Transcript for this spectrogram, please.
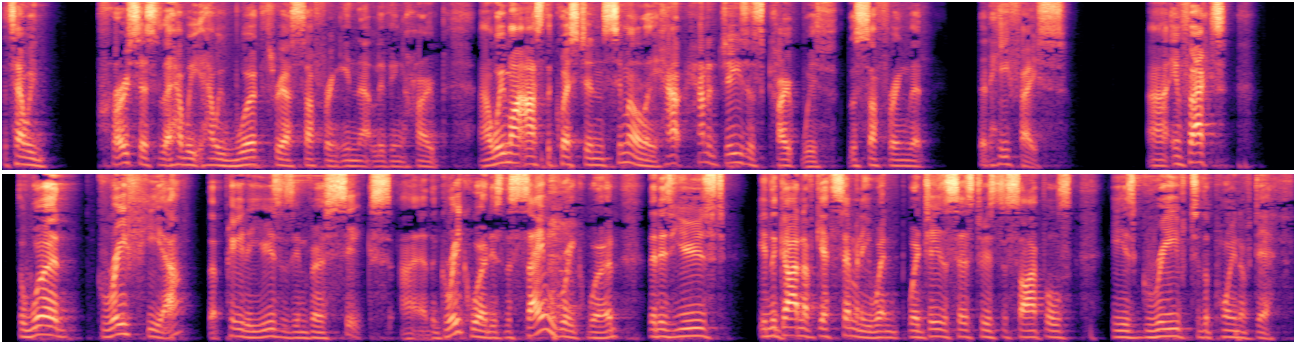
That's how we process that, how we, how we work through our suffering in that living hope. Uh, we might ask the question similarly how, how did Jesus cope with the suffering that, that he faced? Uh, in fact, the word grief here that Peter uses in verse 6, uh, the Greek word is the same Greek word that is used in the Garden of Gethsemane when, where Jesus says to his disciples, He is grieved to the point of death.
